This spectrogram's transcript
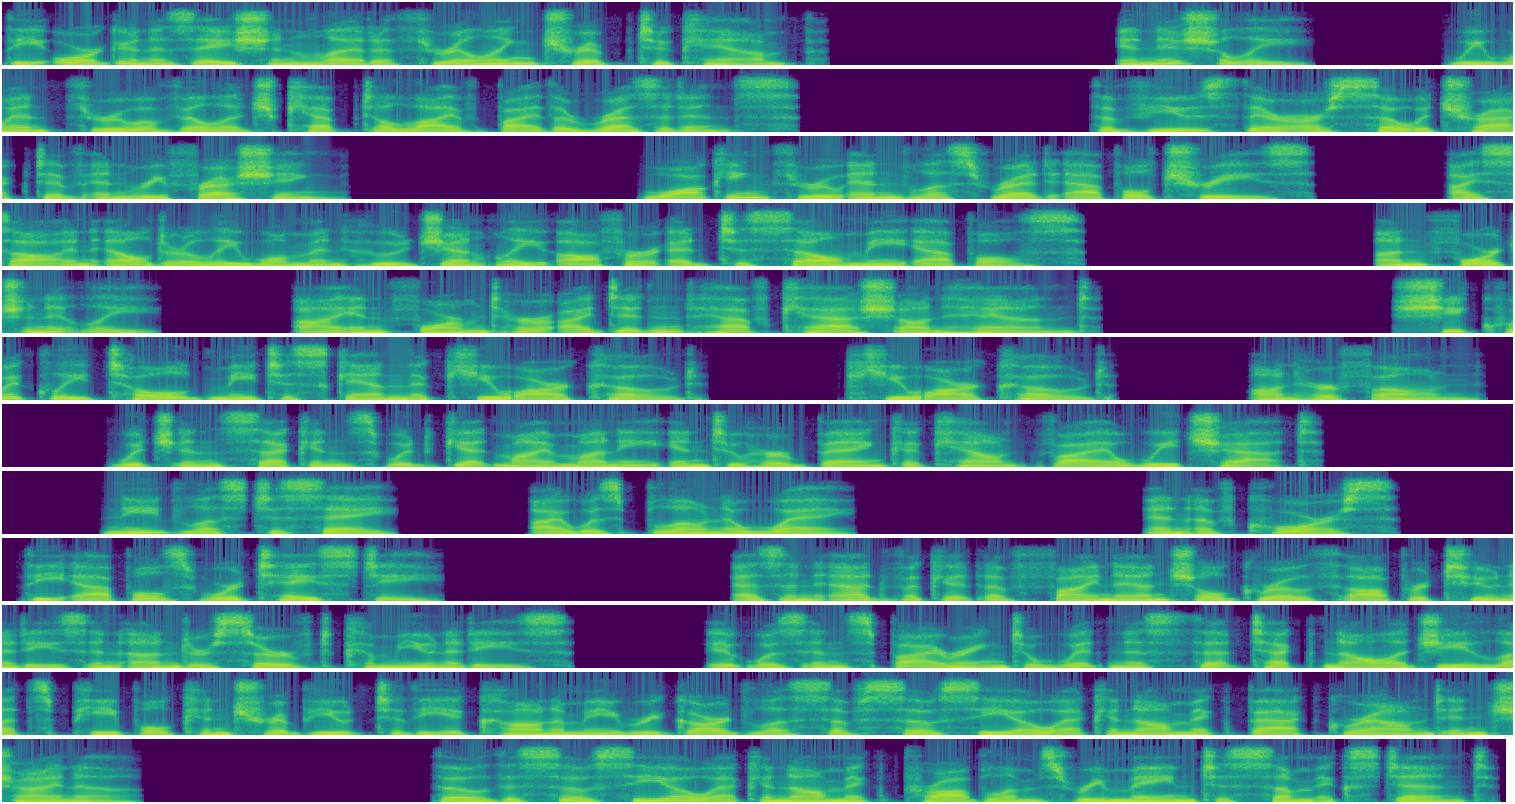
the organization led a thrilling trip to camp. Initially, we went through a village kept alive by the residents. The views there are so attractive and refreshing. Walking through endless red apple trees, I saw an elderly woman who gently offered to sell me apples. Unfortunately, I informed her I didn't have cash on hand. She quickly told me to scan the QR code, QR code, on her phone, which in seconds would get my money into her bank account via WeChat. Needless to say, I was blown away. And of course, the apples were tasty. As an advocate of financial growth opportunities in underserved communities, it was inspiring to witness that technology lets people contribute to the economy regardless of socio-economic background in China. Though the socio-economic problems remain to some extent,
